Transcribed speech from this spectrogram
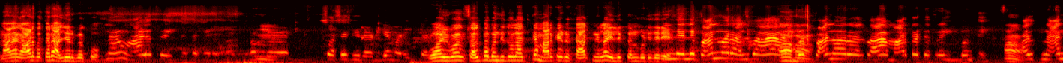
ನಾಳೆಗೆ ಆಳ್ ಬರ್ತಾರೆ ಅಲ್ಲಿರ್ಬೇಕು. ನಾವು ಆಳತ್ರ ಇದ್ದ ಸೊಸೈಟಿ ಅಡಿಗೆ ಮಾಡಿರ್ತಾರೆ. ಓ ಇವಾಗ ಸ್ವಲ್ಪ ಬಂದಿದ್ವಲ್ಲ ಅದಕ್ಕೆ ಮಾರ್ಕೆಟ್ ಹಾಕ್ನಿಲ್ಲ ಇಲ್ಲಿಗೆ ತಂದ್ಬಿಟ್ಟಿದ್ದೀರಿ. ನೆನ್ನೆ ಭಾನುವಾರ ಅಲ್ವಾ? ಹಾ, ಹಾ. ಇವತ್ತು ಭಾನುವಾರ ಅಲ್ವಾ? ಮಾರ್ಕೆಟ್ ಹತ್ರ ಇಲ್ವಂತೆ. ಹಾ. ಅದಕ್ಕೆ ನಾನು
